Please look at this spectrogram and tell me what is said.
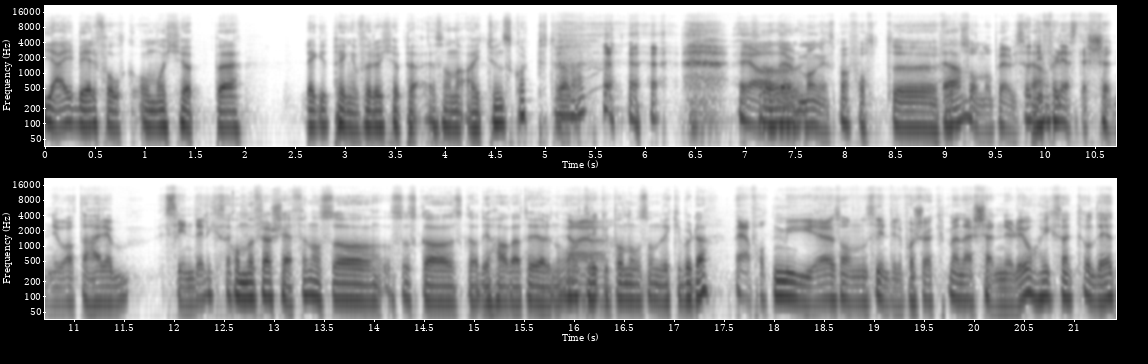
Jeg ber folk om å kjøpe legge ut penger for å kjøpe sånne iTunes-kort, tror jeg det er. ja, så, det er mange som har fått, uh, fått ja, sånne opplevelser. De fleste skjønner jo at det her er svindel. ikke sant? Kommer fra sjefen, og så, og så skal, skal, de ha deg til å gjøre noe, ja, og trykke på noe som du ikke burde. Jeg har fått mye sånn svindelforsøk, men jeg skjønner det jo. ikke sant? Og det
